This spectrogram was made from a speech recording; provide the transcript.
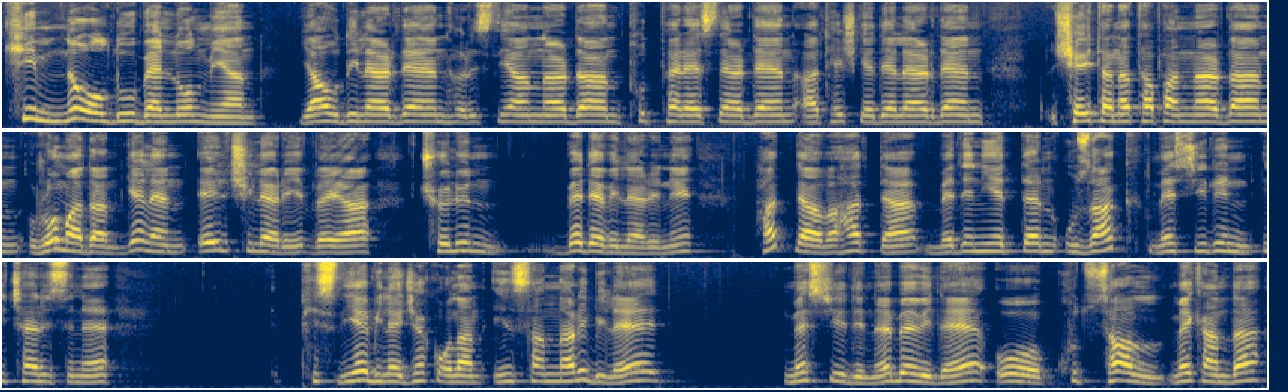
kim ne olduğu belli olmayan Yahudilerden, Hristiyanlardan, putperestlerden, ateşgedelerden, şeytana tapanlardan, Roma'dan gelen elçileri veya çölün bedevilerini hatta ve hatta medeniyetten uzak mescidin içerisine pisleyebilecek olan insanları bile Mescid-i Nebevi'de o kutsal mekanda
